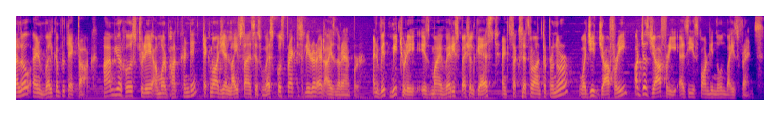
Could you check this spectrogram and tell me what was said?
Hello and welcome to Tech Talk. I'm your host today, Amar Bhatkhande, Technology and Life Sciences West Coast Practice Leader at EisnerAmper. And with me today is my very special guest and successful entrepreneur, Wajid Jafri, or just Jafri as he is fondly known by his friends.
